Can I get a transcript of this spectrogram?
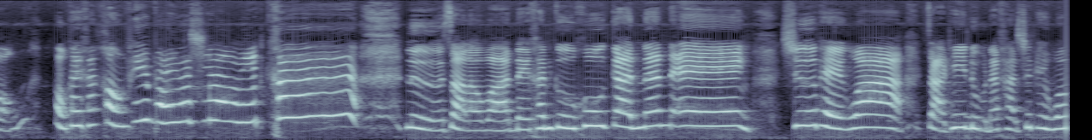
องของใครคะ ของพี่ไบรท์วชิรวิทย์ค่ะ หรือสารวัตรในคันกูคู่กันนั่นเอง ชื่อเพลงว่าจากที่ดูนะคะ ชื่อเพลงว่า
